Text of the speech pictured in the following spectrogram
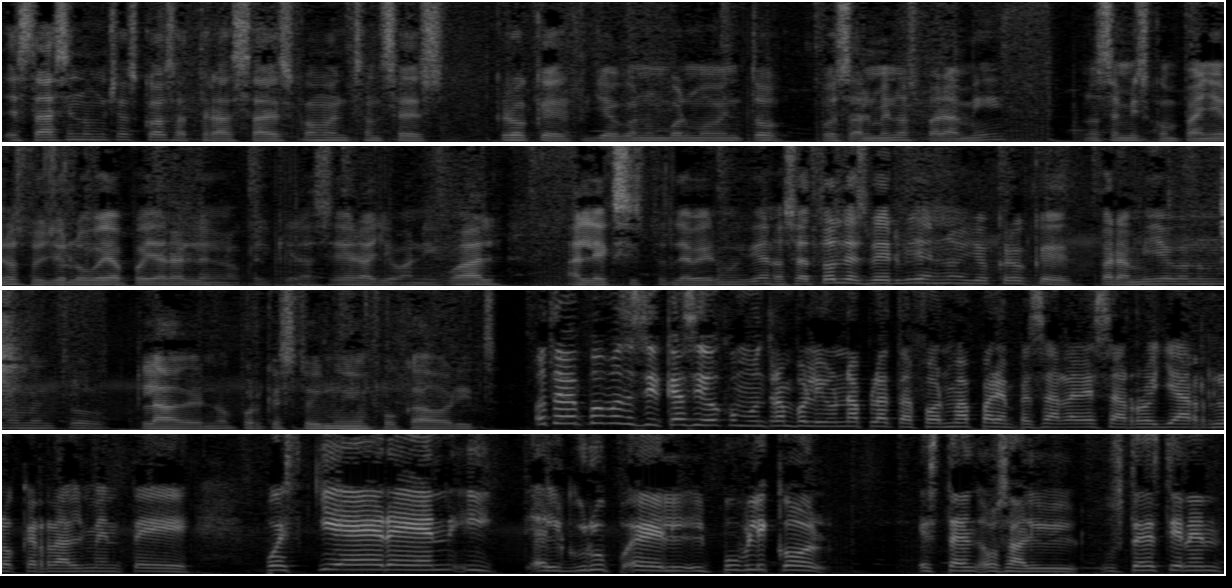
estaba haciendo muchas cosas atrás, ¿sabes cómo? Entonces, creo que llegó en un buen momento, pues, al menos para mí, no sé, mis compañeros, pues yo lo voy a apoyar a él en lo que él quiera hacer, a Giovanni igual, a Alexis, pues le va a ir muy bien. O sea, a todos les va a ir bien, ¿no? Yo creo que para mí llegó en un momento clave, ¿no? Porque estoy muy enfocado ahorita. O también podemos decir que ha sido como un trampolín, una plataforma para empezar a desarrollar lo que realmente pues quieren y el grupo, el público está, en- o sea, el- ustedes tienen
